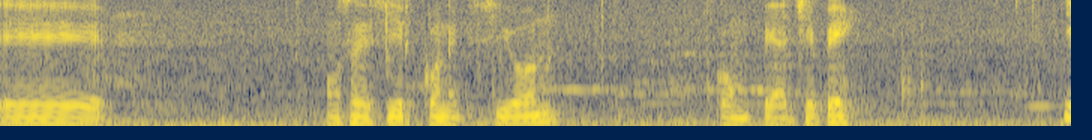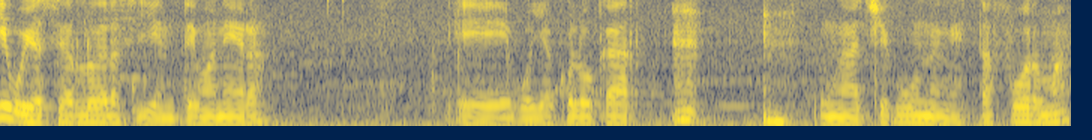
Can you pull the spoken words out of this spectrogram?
Eh, vamos a decir conexión con PHP y voy a hacerlo de la siguiente manera. Eh, voy a colocar un H1 en esta forma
